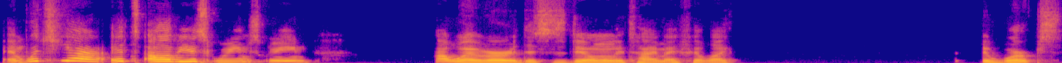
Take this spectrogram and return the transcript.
And which, yeah, it's obvious green screen. However, this is the only time I feel like it works.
